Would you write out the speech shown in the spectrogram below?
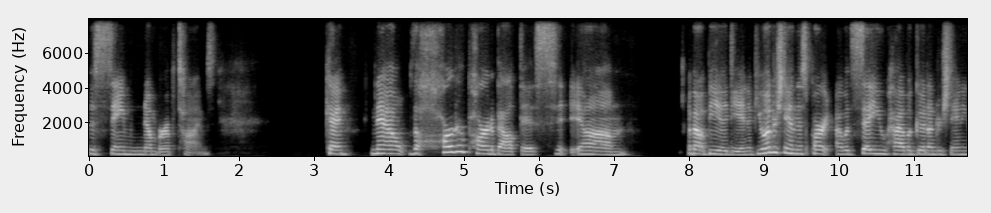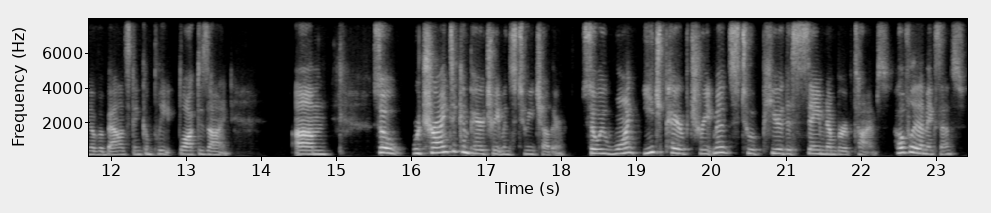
the same number of times. Okay, now the harder part about this um, about BIBD. And if you understand this part, I would say you have a good understanding of a balanced and complete block design. Um, so we're trying to compare treatments to each other. So we want each pair of treatments to appear the same number of times. Hopefully that makes sense.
